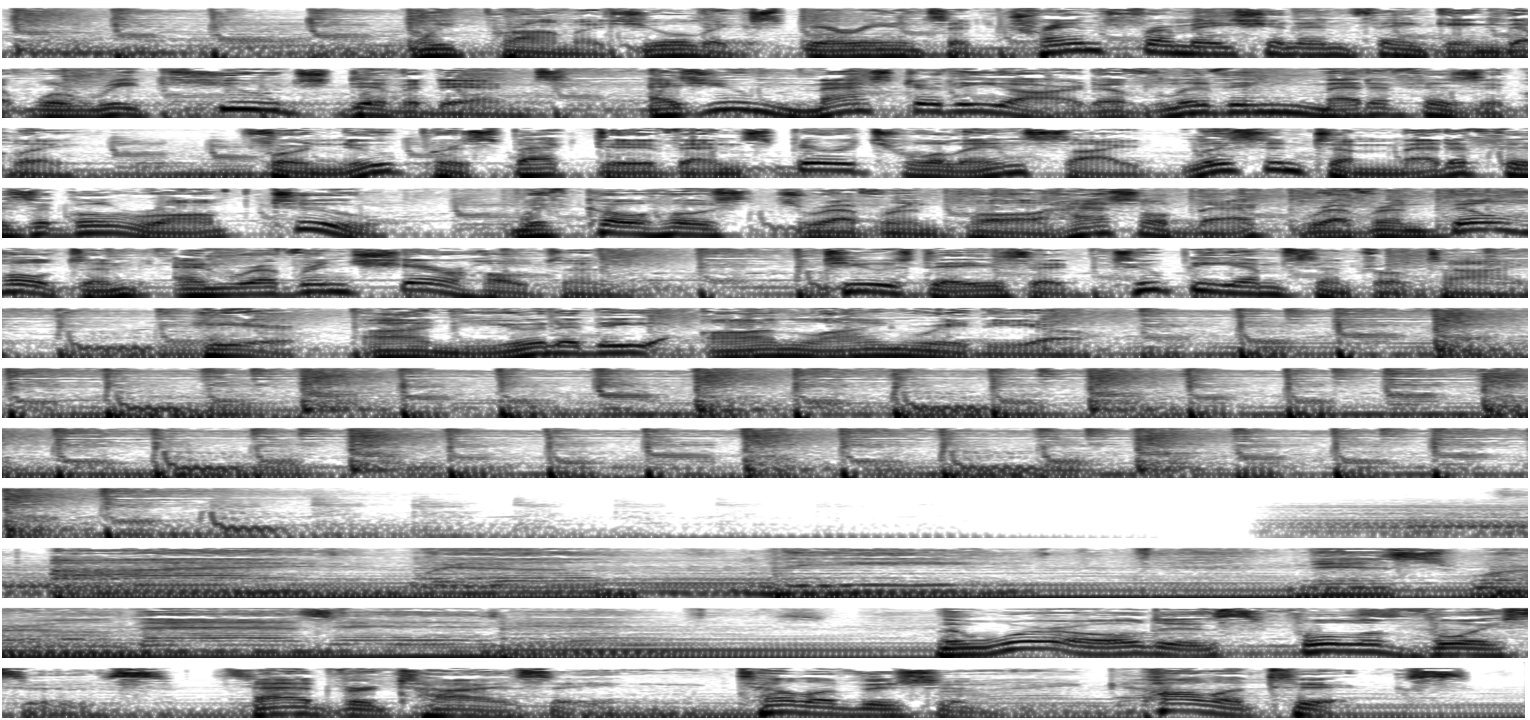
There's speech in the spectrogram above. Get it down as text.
We promise you'll experience a transformation in thinking that will reap huge dividends as you master the art of living metaphysically. For new perspective and spiritual insight, listen to Metaphysical Romp 2 with co-hosts Reverend Paul Hasselbeck, Reverend Bill Holton, and Reverend Cher Holton. Tuesdays at 2 p.m. Central Time, here on Unity Online Radio. I will leave this world as it is. The world is full of voices, advertising, television, politics,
